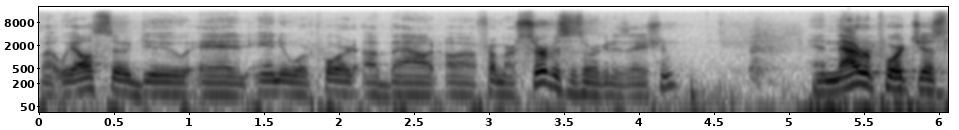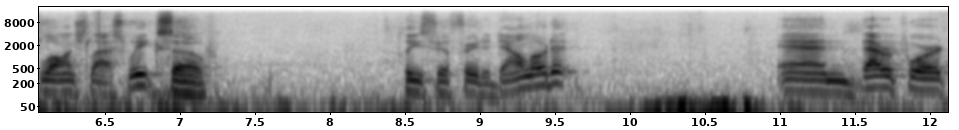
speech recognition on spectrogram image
But we also do an annual report about uh, from our services organization. And that report just launched last week, so please feel free to download it. And that report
